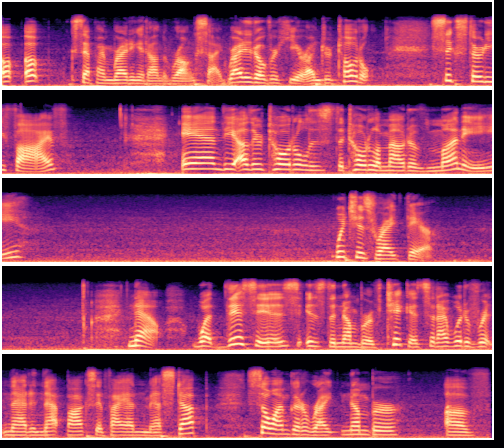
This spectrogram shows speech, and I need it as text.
Oh, oh, except I'm writing it on the wrong side. Write it over here under total. 635. And the other total is the total amount of money which is right there. Now, what this is, is the number of tickets, and I would have written that in that box if I hadn't messed up. So I'm going to write number of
